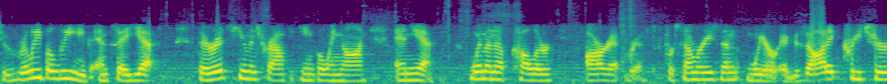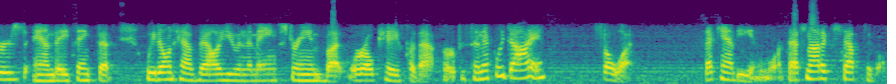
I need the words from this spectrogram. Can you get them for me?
to really believe and say, yes, there is human trafficking going on, and yes, women of color are at risk. For some reason, we're exotic creatures, and they think that we don't have value in the mainstream, but we're okay for that purpose. And if we die, so what? That can't be anymore. That's not acceptable.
